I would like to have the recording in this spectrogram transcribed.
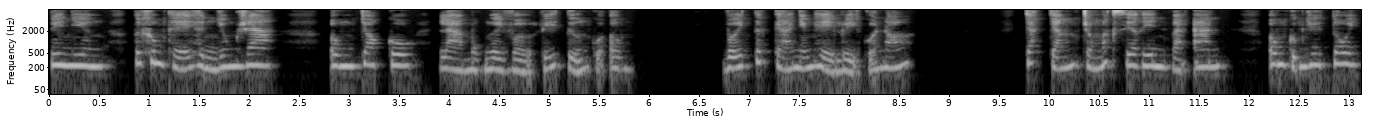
Tuy nhiên, tôi không thể hình dung ra ông cho cô là một người vợ lý tưởng của ông. Với tất cả những hệ lụy của nó. Chắc chắn trong mắt Serin và An, ông cũng như tôi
